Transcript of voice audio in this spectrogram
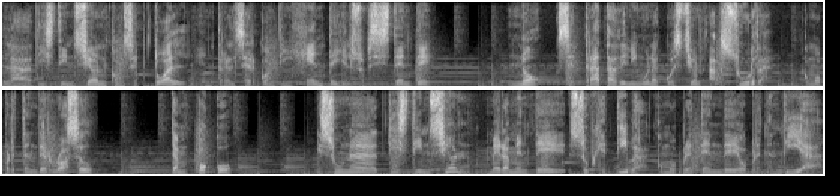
La distinción conceptual entre el ser contingente y el subsistente no se trata de ninguna cuestión absurda, como pretende Russell, tampoco es una distinción meramente subjetiva, como pretende o pretendía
